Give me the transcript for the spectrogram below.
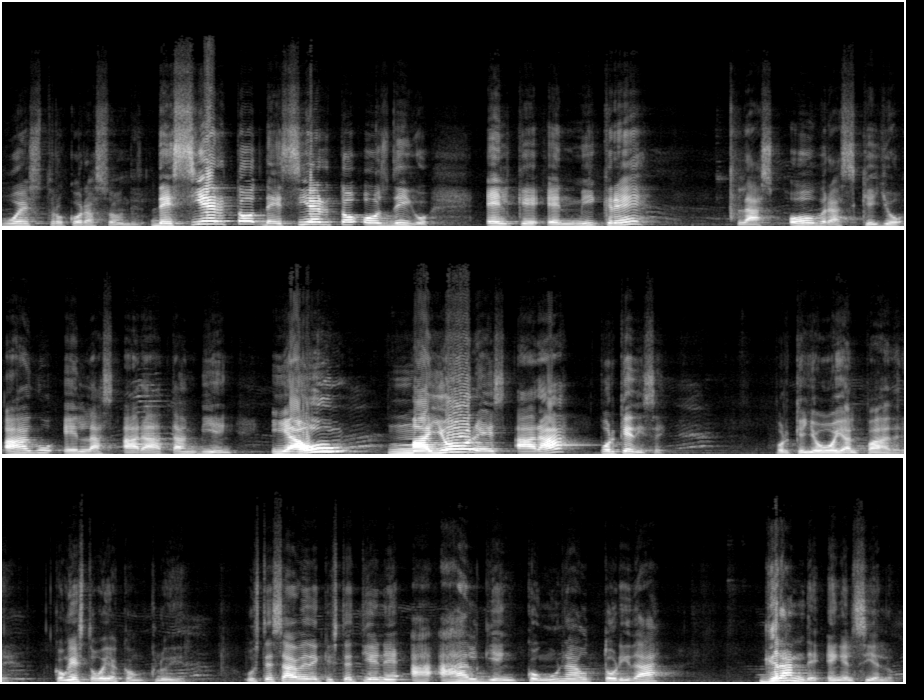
vuestro corazón. De cierto, de cierto os digo, el que en mí cree, las obras que yo hago, él las hará también. Y aún mayores hará. ¿Por qué dice? Porque yo voy al Padre. Con esto voy a concluir. Usted sabe de que usted tiene a alguien con una autoridad grande en el cielo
